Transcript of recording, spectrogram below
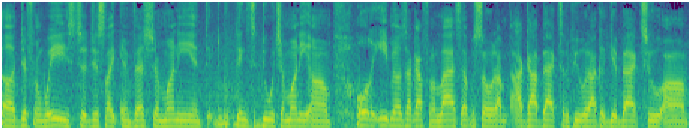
uh, different ways to just like invest your money and th- things to do with your money. Um, all the emails I got from the last episode, I, I got back to the people that I could get back to. Um,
